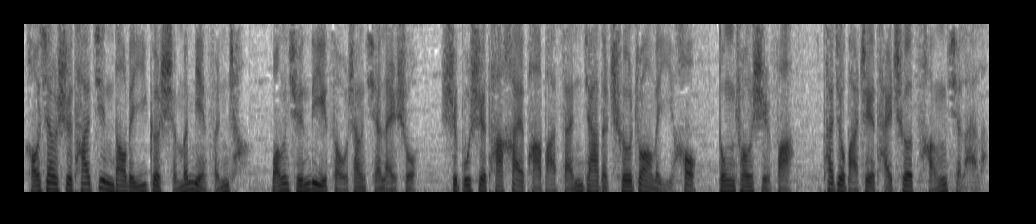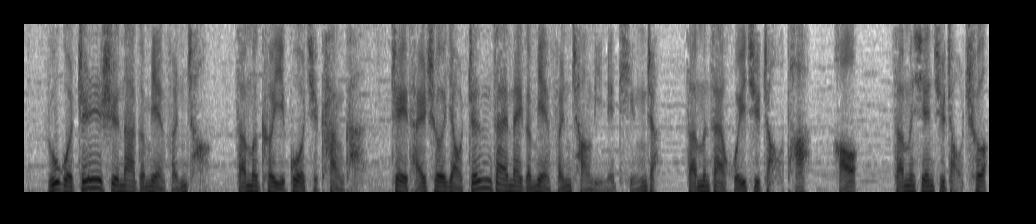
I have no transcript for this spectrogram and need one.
好像是他进到了一个什么面粉厂。”王群力走上前来说：“是不是他害怕把咱家的车撞了以后东窗事发，他就把这台车藏起来了？如果真是那个面粉厂，咱们可以过去看看。这台车要真在那个面粉厂里面停着，咱们再回去找他。好，咱们先去找车。”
